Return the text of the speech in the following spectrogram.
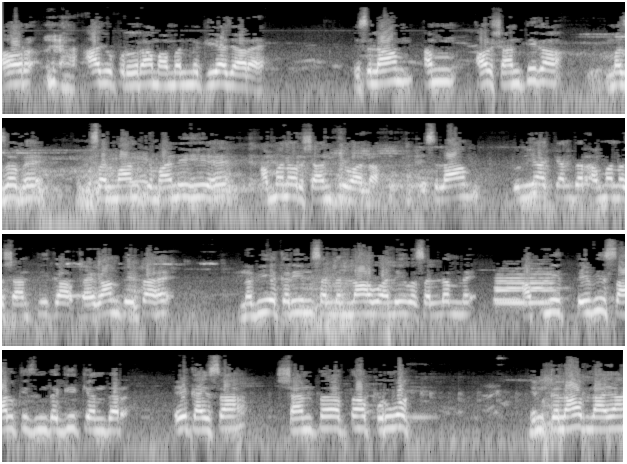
और आज वो प्रोग्राम अमल में किया जा रहा है। इस्लाम, अम और शांति का मज़हब है। मुसलमान के माने ही है अमन और शांति वाला। इस्लाम दुनिया के अंदर अमन और शांति का पैगाम देता है। नबी करीम सल्लल्लाहु अलैहि वसल्लम ने अपनी तेईस साल की ज़िंदगी के अंदर एक ऐसा शांतता पूर्वक इनकलाब लाया,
